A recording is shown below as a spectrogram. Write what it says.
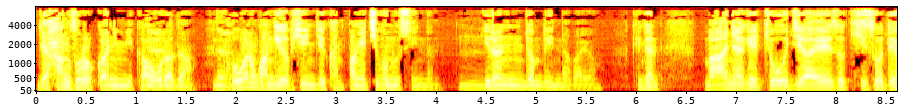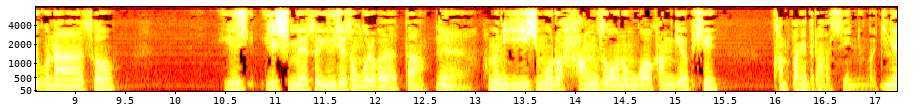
이제 항소할 거 아닙니까? 네. 억울하다. 네. 그거와는 관계없이 이제 감방에 집어넣을 수 있는 음. 이런 점도 있나 봐요. 그러니까 만약에 조지아에서 기소되고 나서 유, 1심에서 유죄 선고를 받았다. 네. 하면 2심으로 항소하는 거와 관계없이 감방에 들어갈 수 있는 거죠. 네.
